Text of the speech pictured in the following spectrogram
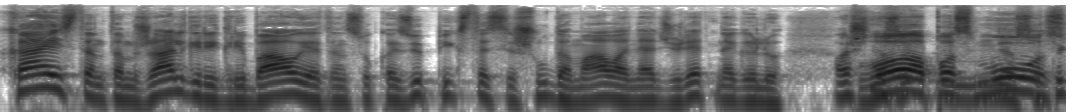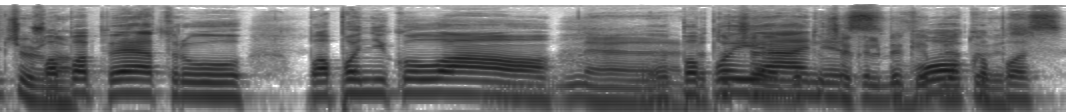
ką jis ten tam žalgerį grybauja, ten su kaziu pykstasi šūdą malą, net žiūrėti negaliu. Aš nesu- pas mus. Papa Petrų, Papa Nikolao, Ne, Papa Janis, Vokapas. lietuvis.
